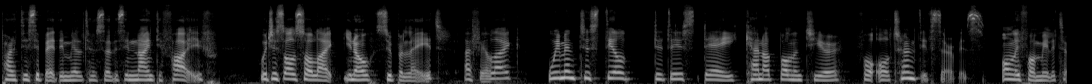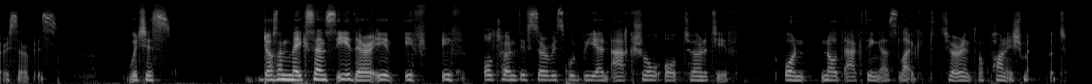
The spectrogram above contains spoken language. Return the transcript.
participate in military service in 95 which is also like you know super late i feel like women to still to this day cannot volunteer for alternative service only for military service which is doesn't make sense either if if, if alternative service would be an actual alternative or not acting as like deterrent or punishment but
